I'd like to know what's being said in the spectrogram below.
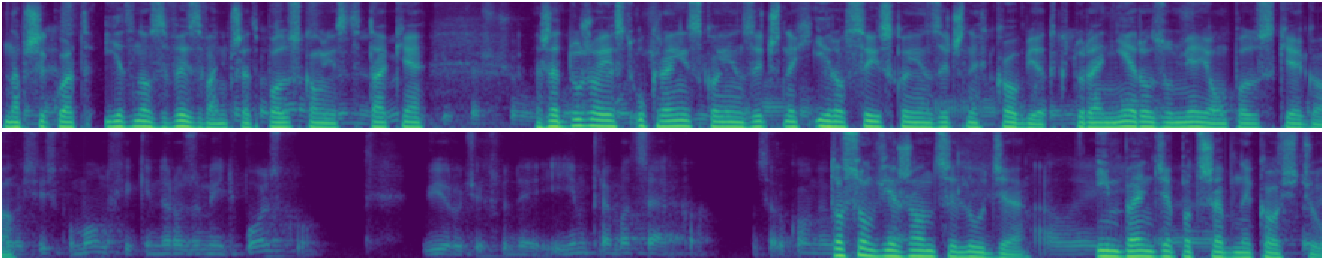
Na przykład jedno z wyzwań przed Polską jest takie, że dużo jest ukraińskojęzycznych i rosyjskojęzycznych kobiet, które nie rozumieją polskiego. To są wierzący ludzie. Im będzie potrzebny Kościół.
